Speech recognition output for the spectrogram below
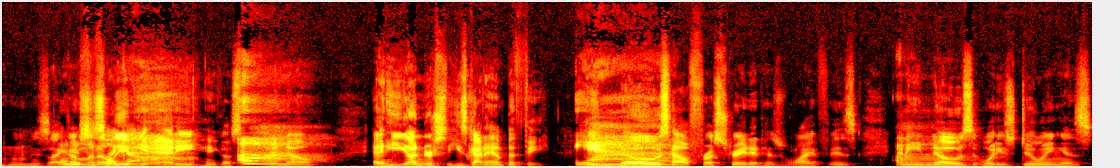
Mhm. he's like and i'm gonna just like, leave you eddie he goes i know and he under he's got empathy yeah. he knows how frustrated his wife is and he knows that what he's doing is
